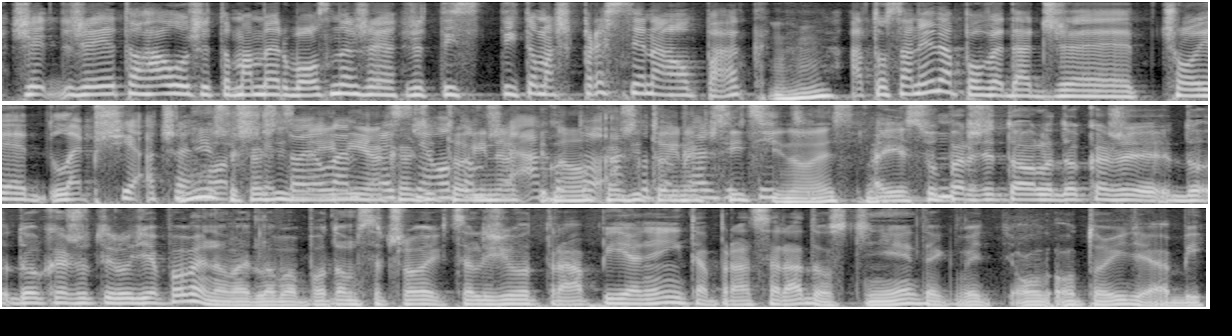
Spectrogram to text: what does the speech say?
že, že je to halu, že to máme rôzne, že, že ty, ty to máš presne naopak Mhm. a to sa nedá povedať, že čo je lepšie a čo je Nie, že horšie. každý to je len iný presne každý o to tom, že inak, ako no, to, každý ako to inak každý cíti, no jasné. A je super, že to ale dokáže, do, dokážu tí ľudia pomenovať, lebo potom sa človek celý život trápi a není tá práca radosť, nie? Tak veď o, o to ide, aby,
